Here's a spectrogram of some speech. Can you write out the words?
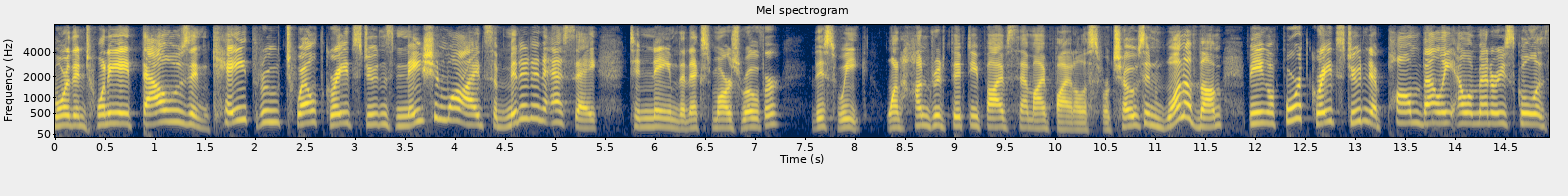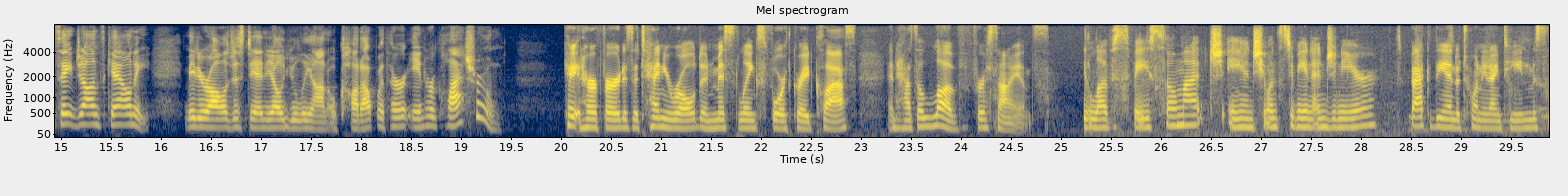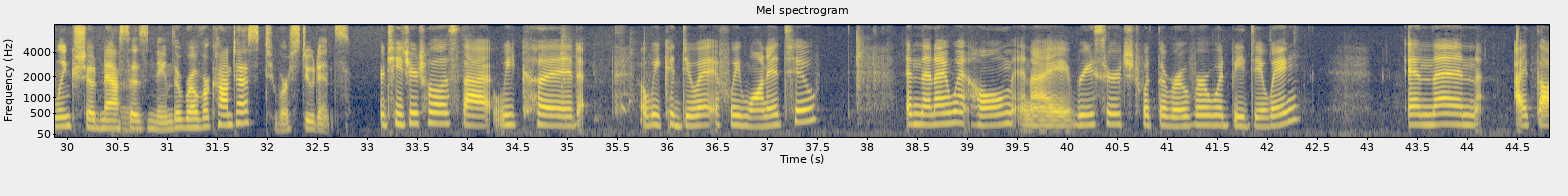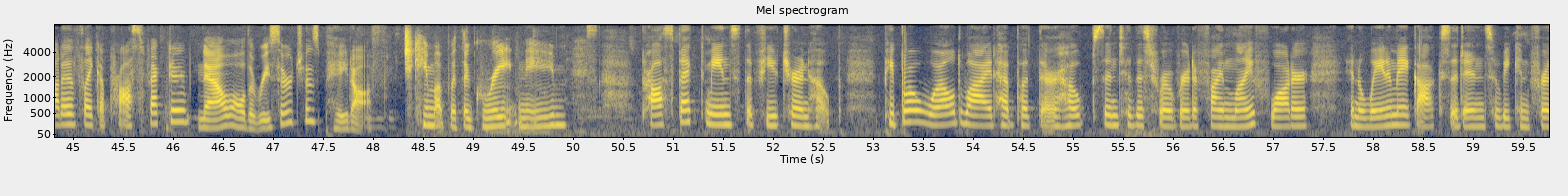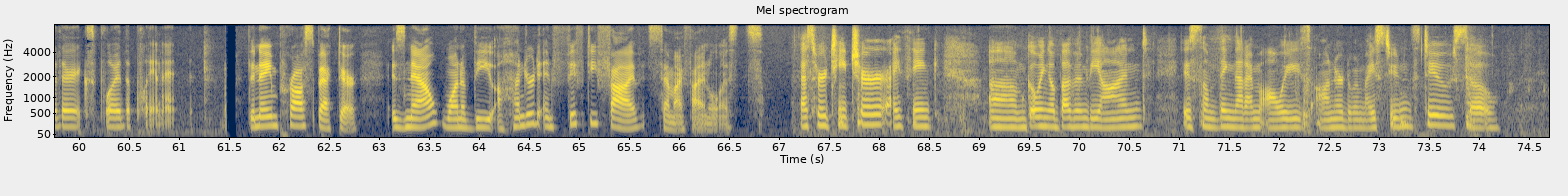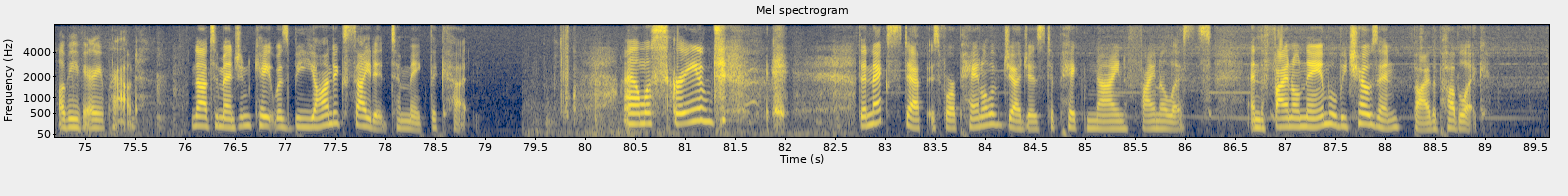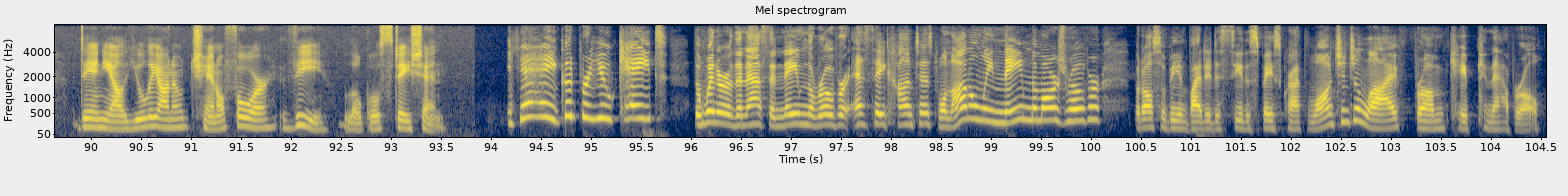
More than 28,000 K through 12th grade students nationwide submitted an essay to name the next Mars rover this week. 155 semifinalists were chosen, one of them being a fourth grade student at Palm Valley Elementary School in St. Johns County. Meteorologist Danielle Uliano caught up with her in her classroom. Kate Hurford is a 10 year old in Miss Link's fourth grade class and has a love for science. She loves space so much and she wants to be an engineer. Back at the end of 2019, Miss Link showed NASA's Name the Rover contest to her students. Our teacher told us that we could uh, we could do it if we wanted to. And then I went home and I researched what the rover would be doing. And then I thought of like a prospector. Now all the research has paid off. She came up with a great name. Prospect means the future and hope. People worldwide have put their hopes into this rover to find life, water, and a way to make oxygen so we can further explore the planet. The name Prospector is now one of the 155 semifinalists. As her teacher, I think um, going above and beyond is something that I'm always honored when my students do, so I'll be very proud. Not to mention, Kate was beyond excited to make the cut. I almost screamed. The next step is for a panel of judges to pick nine finalists, and the final name will be chosen by the public. Danielle Uliano, Channel 4, the local station. Yay, good for you, Kate. The winner of the NASA Name the Rover essay contest will not only name the Mars rover, but also be invited to see the spacecraft launch in July from Cape Canaveral.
